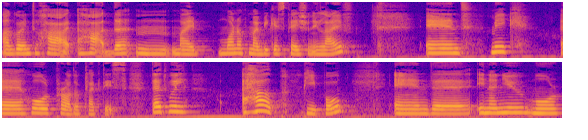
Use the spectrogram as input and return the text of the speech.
I'm going to ha- add um, my one of my biggest passion in life, and make a whole product like this that will help people and uh, in a new, more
